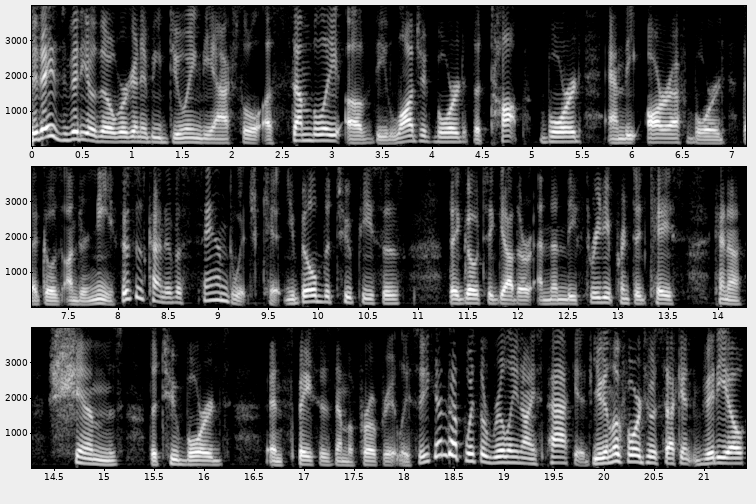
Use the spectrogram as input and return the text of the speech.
Today's video though, we're going to be doing the actual assembly of the logic board, the top board, and the RF board that goes underneath. This is kind of a sandwich kit. You build the two pieces, they go together, and then the 3D printed case kind of shims the two boards and spaces them appropriately. So you can end up with a really nice package. You can look forward to a second video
